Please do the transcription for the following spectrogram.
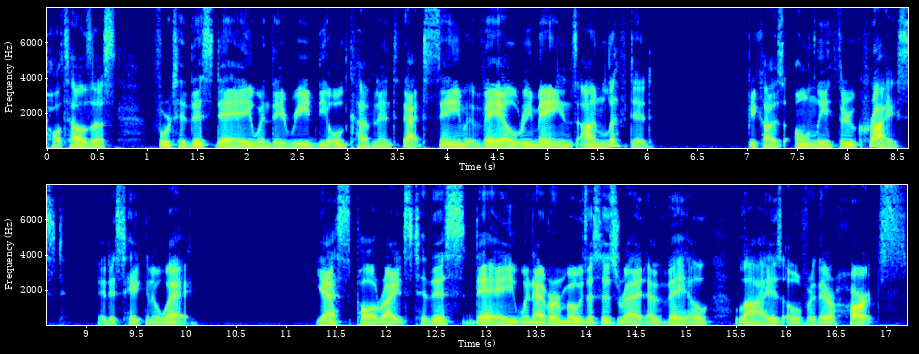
Paul tells us, For to this day, when they read the Old Covenant, that same veil remains unlifted, because only through Christ it is taken away. Yes, Paul writes, to this day, whenever Moses is read, a veil lies over their hearts.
